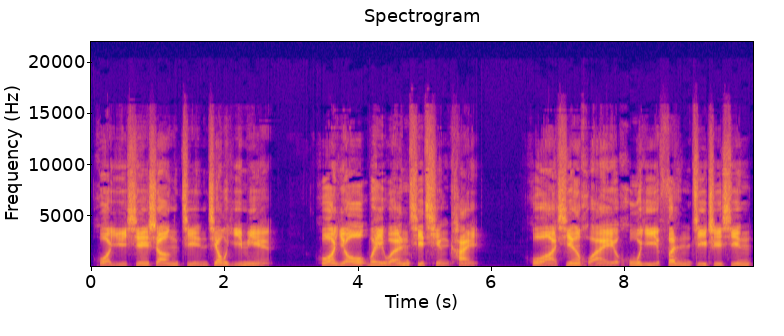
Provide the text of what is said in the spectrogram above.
或与先生仅交一面，或犹未闻其请慨，或心怀忽意愤激之心，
